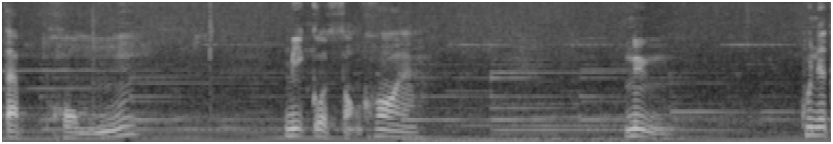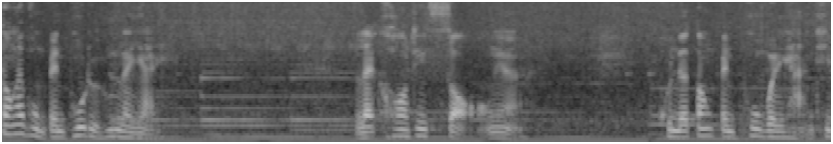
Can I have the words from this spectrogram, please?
แต่ผมมีกฎสองข้อนะหนึ่งคุณจะต้องให้ผมเป็นผู้ถือหุ้นรายใหญ่ และข้อที่สองเนี่ย คุณจะต้องเป็นผู้บริหารที่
